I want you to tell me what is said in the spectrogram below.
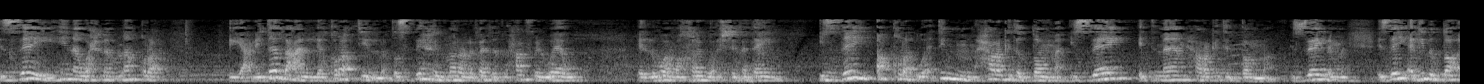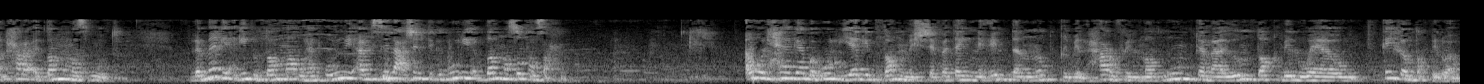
إزاي هنا وإحنا بنقرأ؟ يعني تبعا لقراءة التصحيح المرة اللي فاتت لحرف الواو. اللي هو مخرجه الشفتين إزاي أقرأ وأتم حركة الضمة؟ إزاي إتمام حركة الضمة؟ إزاي لما إزاي أجيب الضمة الحركة الضمة مظبوط؟ لما أجي أجيب الضمة وهتقولوا لي أمثلة عشان تجيبوا لي الضمة صوتها صح. أول حاجة بقول يجب ضم الشفتين عند النطق بالحرف المضموم كما ينطق بالواو. كيف ينطق بالواو؟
